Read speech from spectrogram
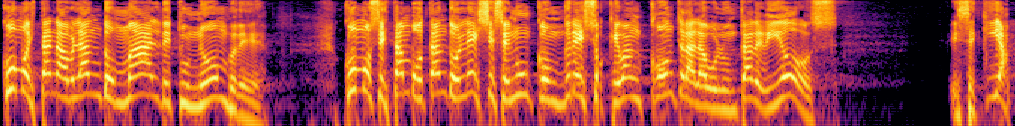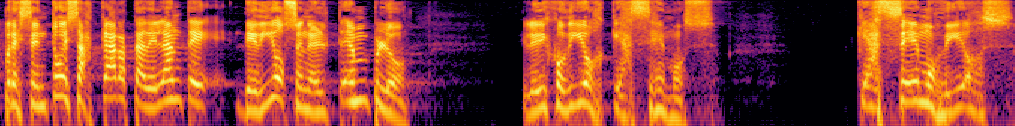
cómo están hablando mal de tu nombre, cómo se están votando leyes en un Congreso que van contra la voluntad de Dios. Ezequías presentó esas cartas delante de Dios en el templo y le dijo, Dios, ¿qué hacemos? ¿Qué hacemos, Dios?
